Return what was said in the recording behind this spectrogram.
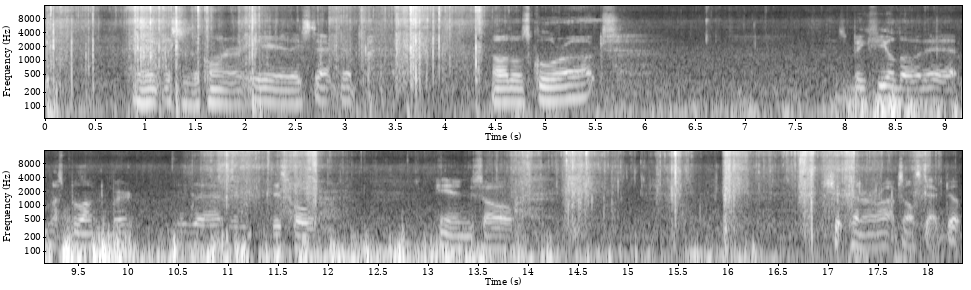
I think this is the corner here. They stacked up all those cool rocks. There's a big field over there. that must belong to Bert. That. This whole hinge, all shit ton of rocks all stacked up.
